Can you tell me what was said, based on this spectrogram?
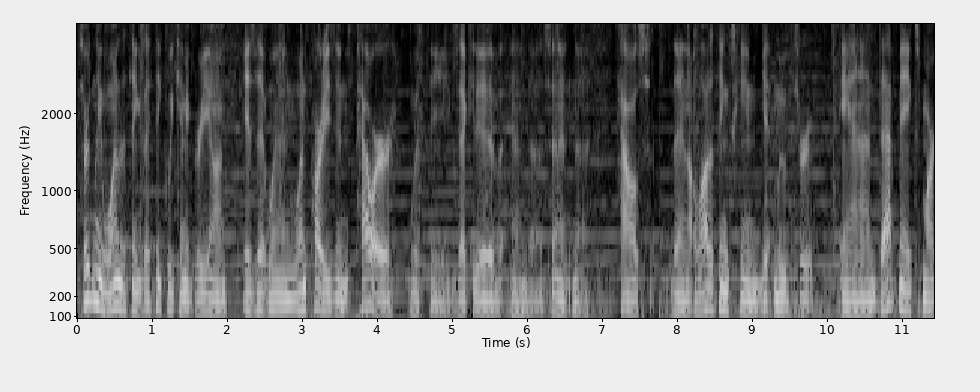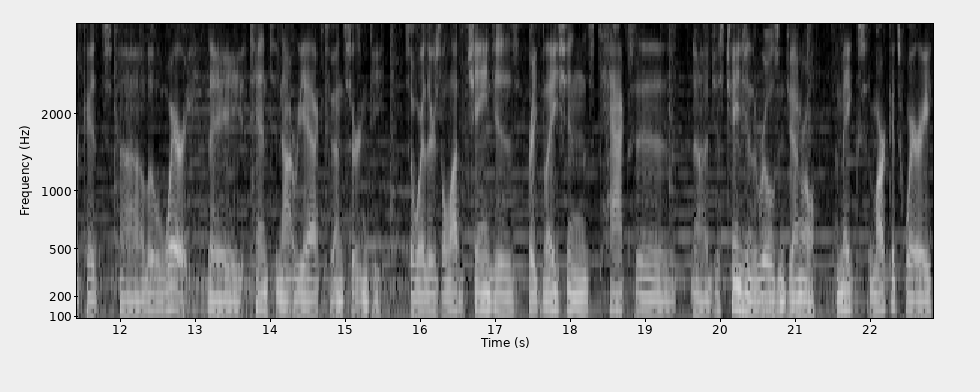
Certainly, one of the things I think we can agree on is that when one party's in power with the executive and uh, Senate and uh, House, then a lot of things can get moved through and that makes markets uh, a little wary. They tend to not react to uncertainty. So, where there's a lot of changes, regulations, taxes, uh, just changing the rules in general, it makes markets wary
